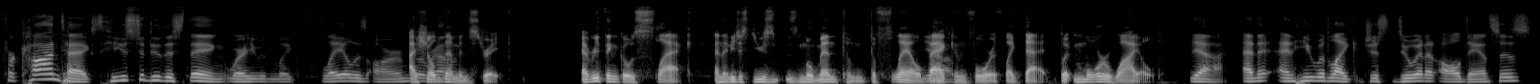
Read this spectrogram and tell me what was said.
For context, he used to do this thing where he would like flail his arms. I shall around. demonstrate. everything goes slack, and then he just uses momentum to flail back and forth like that, but more wild. Yeah, and it, and he would like just do it at all dances,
